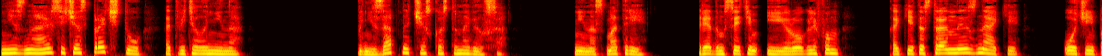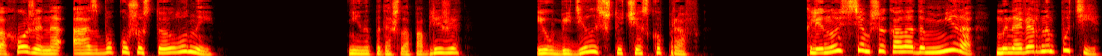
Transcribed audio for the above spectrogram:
«Не знаю, сейчас прочту», — ответила Нина. Внезапно Ческо остановился. «Нина, смотри. Рядом с этим иероглифом какие-то странные знаки, очень похожие на азбуку шестой луны». Нина подошла поближе и убедилась, что Ческо прав. «Клянусь всем шоколадом мира, мы на верном пути.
